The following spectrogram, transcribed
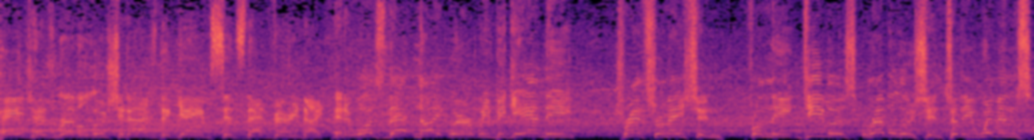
Paige has revolutionized the game since that very night. And it was that night where we began the transformation from the Divas Revolution to the Women's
